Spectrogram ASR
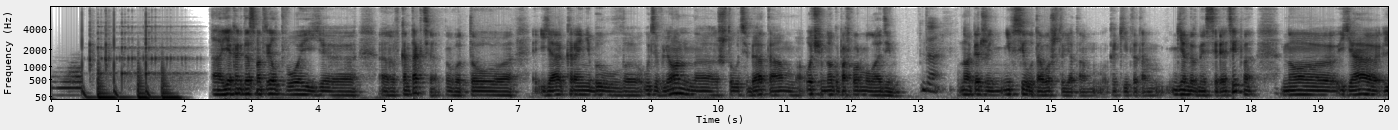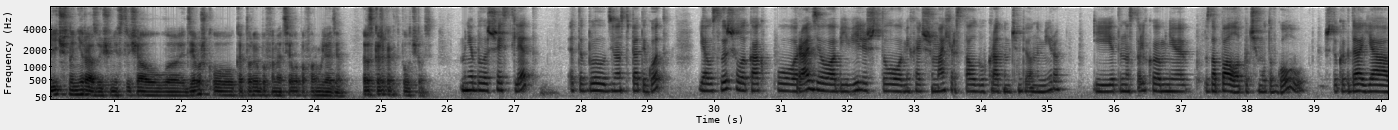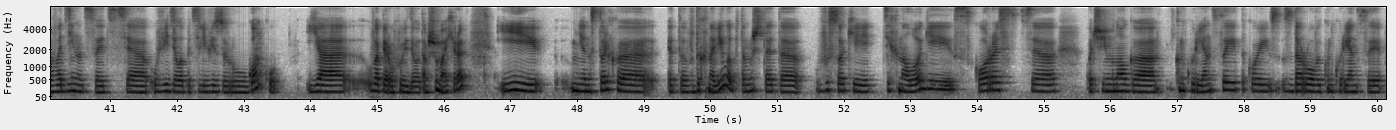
А я когда смотрел твой э, э, ВКонтакте, вот, то я крайне был э, удивлен, э, что у тебя там очень много по Формулы-1. Да. Но опять же, не в силу того, что я там какие-то там гендерные стереотипы, но я лично ни разу еще не встречал девушку, которая бы фанатела по Формуле 1. Расскажи, как это получилось. Мне было 6 лет, это был 95-й год, Я услышала, как по радио объявили, что Михаил Шумахер стал двукратным чемпионом мира. И это настолько мне запало почему-то в голову, что когда я в 11 э, увидела по телевизору гонку, я, во-первых, увидела там Шумахера, и мне настолько это вдохновило, потому что это высокие технологии, скорость, э, очень много конкуренции, такой здоровой конкуренции,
